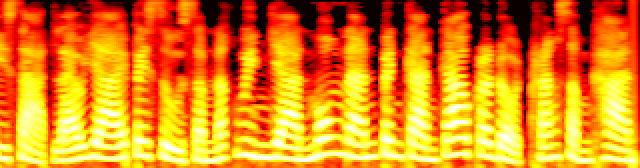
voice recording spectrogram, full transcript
ปีศาจแล้วย้ายไปสู่สำนักวิญญาณม่วงนั้นเป็นการก้าวกระโดดครั้งสำคัญ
